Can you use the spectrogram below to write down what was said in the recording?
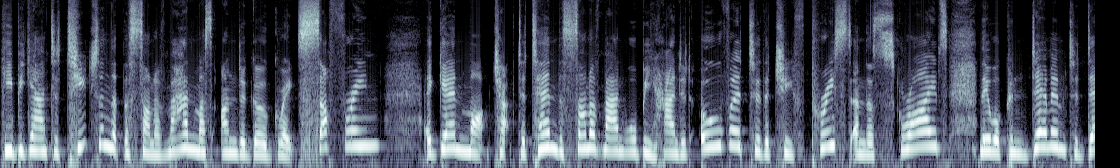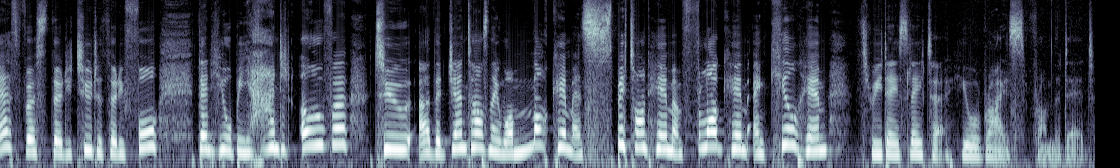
he began to teach them that the Son of Man must undergo great suffering. Again, Mark chapter 10, the Son of Man will be handed over to the chief priests and the scribes. They will condemn him to death, verse 32 to 34. Then he will be handed over to uh, the Gentiles, and they will mock him and spit on him and flog him and kill him. Three days later, he will rise from the dead.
